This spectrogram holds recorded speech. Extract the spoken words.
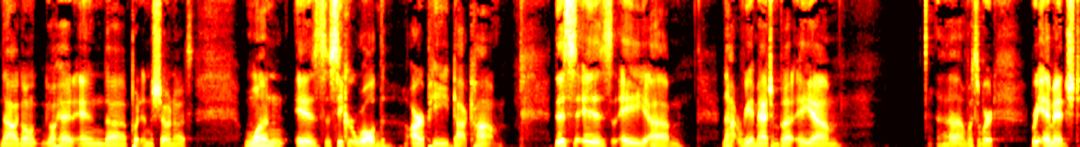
Now, I'll go go ahead and uh, put in the show notes. One is the secretworldrp.com. This is a um, not reimagined, but a um, uh, what's the word? Reimaged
